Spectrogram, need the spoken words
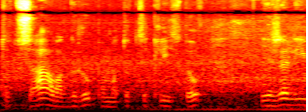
to cała grupa motocyklistów, jeżeli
